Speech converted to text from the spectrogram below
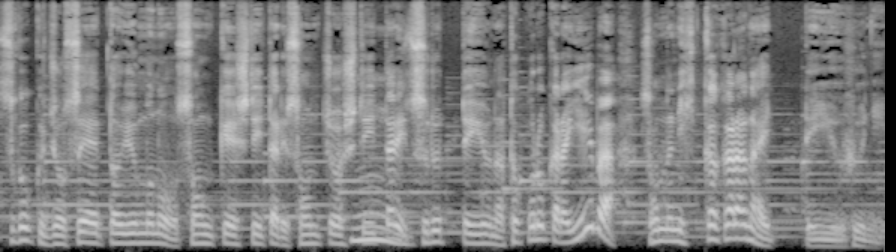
すごく女性というものを尊敬していたり尊重していたりするっていうようなところから言えば、そんなに引っかからないっていうふうに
